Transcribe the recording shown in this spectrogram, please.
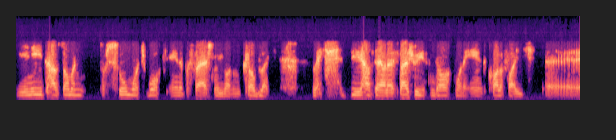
You need to have someone. There's so much work in a professionally run club like like you have down, especially if Dundalk want to aim to qualify uh,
